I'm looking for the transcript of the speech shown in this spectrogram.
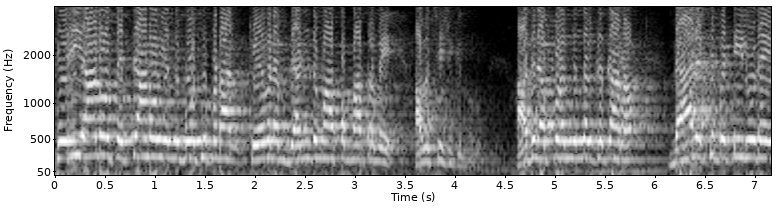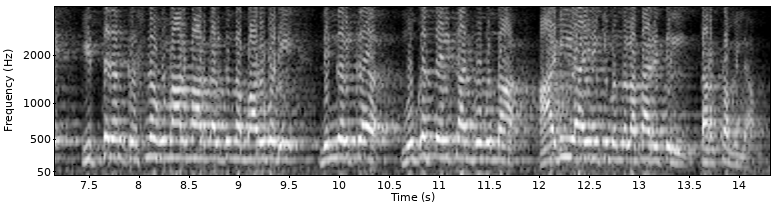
ശരിയാണോ തെറ്റാണോ എന്ന് ബോധ്യപ്പെടാൻ കേവലം രണ്ടു മാസം മാത്രമേ അവശേഷിക്കുന്നുള്ളൂ. അതിനപ്പുറം നിങ്ങൾക്ക് കാണാം ബാലറ്റ് പെട്ടിയിലൂടെ ഇത്തരം കൃഷ്ണകുമാർമാർ നൽകുന്ന മറുപടി നിങ്ങൾക്ക് മുഖത്തേൽക്കാൻ പോകുന്ന അടിയായിരിക്കുമെന്നുള്ള കാര്യത്തിൽ തർക്കമില്ല.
